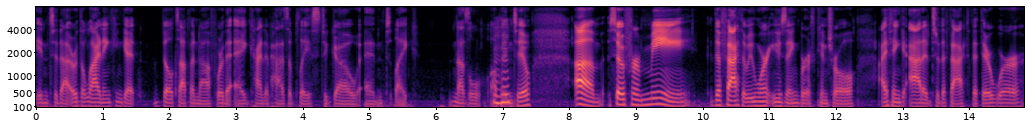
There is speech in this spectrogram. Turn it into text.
into that, or the lining can get built up enough where the egg kind of has a place to go and like nuzzle up Mhm. into. Um, so for me, the fact that we weren't using birth control, I think added to the fact that there were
